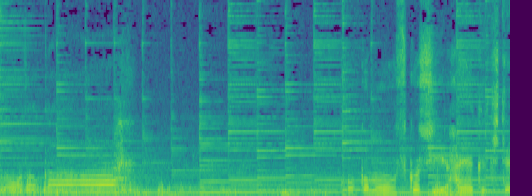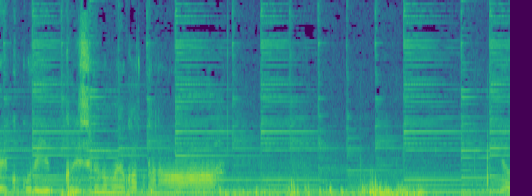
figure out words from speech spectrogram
のどかこもう少し早く来てここでゆっくりするのも良かったな。いや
